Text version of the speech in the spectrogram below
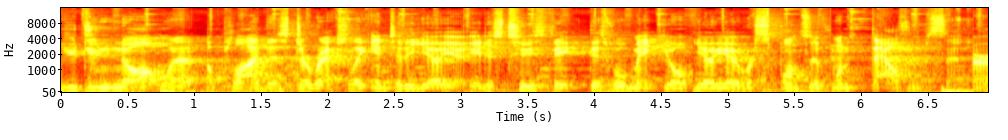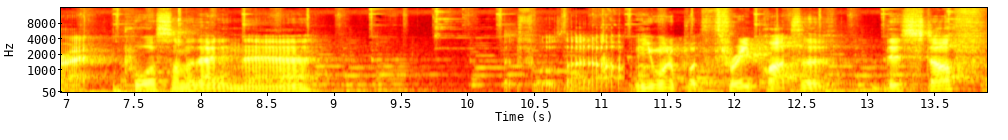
You do not want to apply this directly into the yo-yo. It is too thick. This will make your yo-yo responsive 1000%. All right, pour some of that in there. That fills that up. And you want to put three parts of this stuff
